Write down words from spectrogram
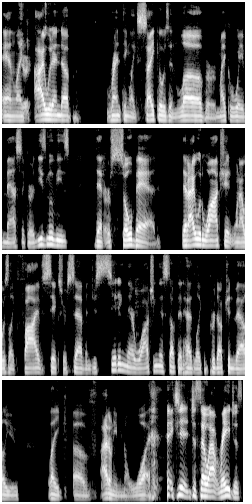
and like sure. I would end up renting like Psychos in Love or Microwave Massacre. These movies that are so bad that I would watch it when I was like five, six, or seven, just sitting there mm-hmm. watching this stuff that had like the production value, like of I don't even know what, just so outrageous.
